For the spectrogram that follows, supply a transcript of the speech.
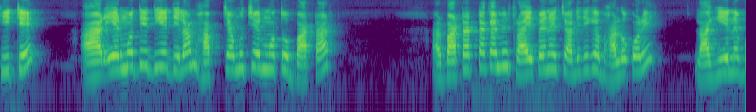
হিটে। আর এর মধ্যে দিয়ে দিলাম হাফ চামচের মতো বাটার। আর বাটারটাকে আমি ফ্রাই প্যানের চারিদিকে ভালো করে লাগিয়ে নেব।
